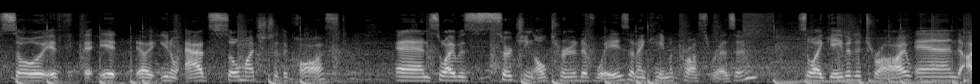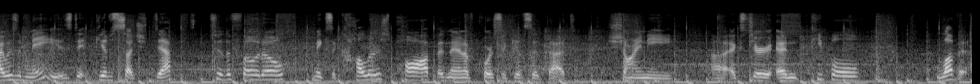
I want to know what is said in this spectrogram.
So if it, uh, you know, adds so much to the cost. And so I was searching alternative ways and I came across resin. So I gave it a try and I was amazed. It gives such depth to the photo, makes the colors pop, and then of course it gives it that shiny uh, exterior and people love it.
